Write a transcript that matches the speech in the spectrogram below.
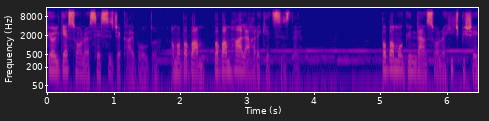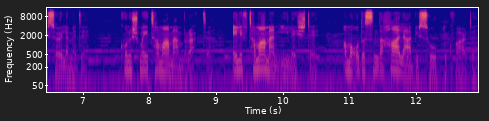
Gölge sonra sessizce kayboldu ama babam, babam hala hareketsizdi. Babam o günden sonra hiçbir şey söylemedi. Konuşmayı tamamen bıraktı. Elif tamamen iyileşti ama odasında hala bir soğukluk vardı.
